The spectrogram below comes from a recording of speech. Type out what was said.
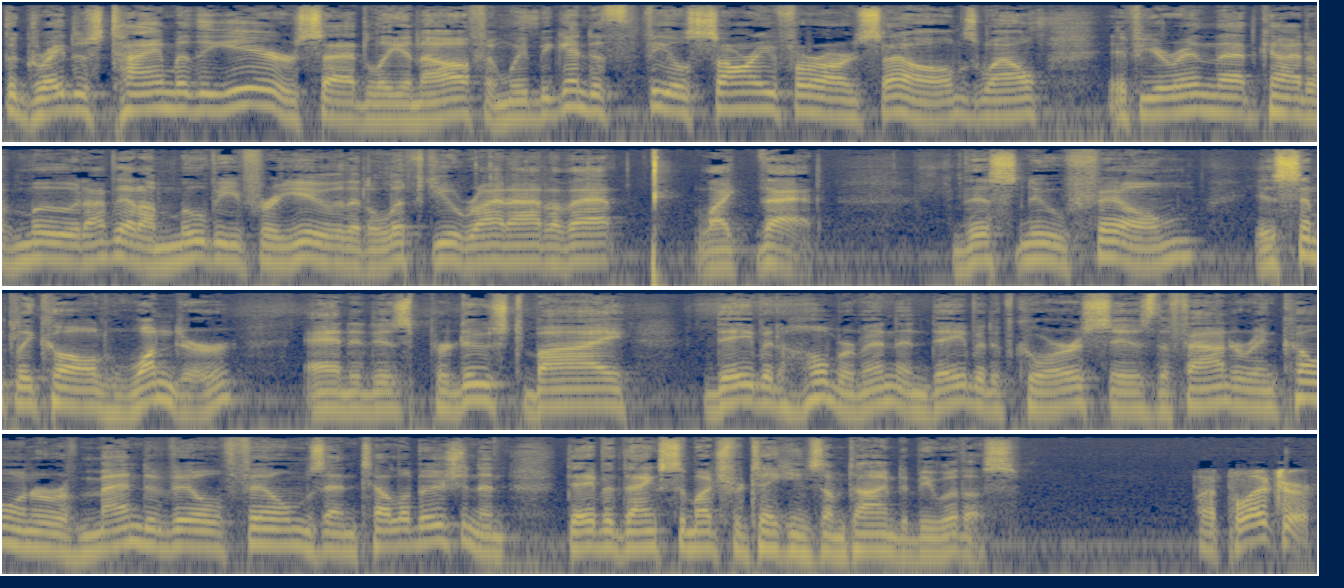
the greatest time of the year, sadly enough. And we begin to feel sorry for ourselves. Well, if you're in that kind of mood, I've got a movie for you that'll lift you right out of that like that. This new film is simply called Wonder, and it is produced by David Hoberman. And David, of course, is the founder and co owner of Mandeville Films and Television. And David, thanks so much for taking some time to be with us. My pleasure.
